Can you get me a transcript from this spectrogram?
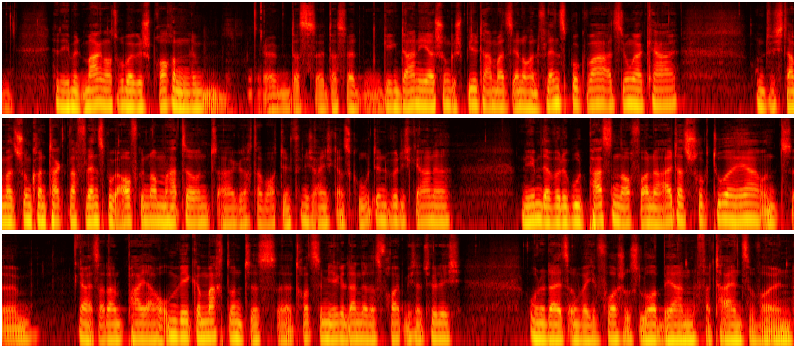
ich hatte hier mit Marc noch drüber gesprochen, äh, dass, dass wir gegen Dani ja schon gespielt haben, als er noch in Flensburg war, als junger Kerl. Und ich damals schon Kontakt nach Flensburg aufgenommen hatte und äh, gedacht habe, auch den finde ich eigentlich ganz gut, den würde ich gerne nehmen, der würde gut passen, auch von der Altersstruktur her. Und ähm, ja, jetzt hat er ein paar Jahre Umweg gemacht und ist äh, trotzdem hier gelandet. Das freut mich natürlich, ohne da jetzt irgendwelche Vorschusslorbeeren verteilen zu wollen.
